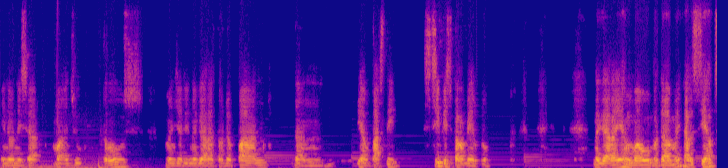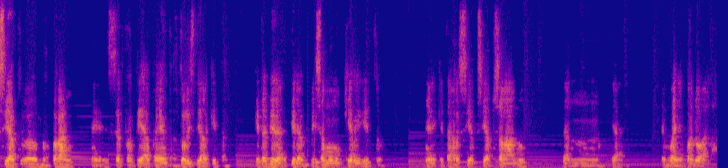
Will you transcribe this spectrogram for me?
Indonesia maju terus menjadi negara terdepan dan yang pasti civis per belum negara yang mau berdamai harus siap-siap uh, berperang eh, seperti apa yang tertulis di Alkitab. Kita tidak tidak bisa memungkiri itu. Ya, kita harus siap-siap selalu dan ya banyak berdoa lah.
